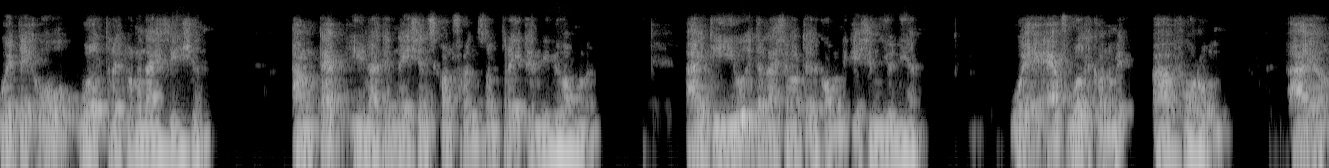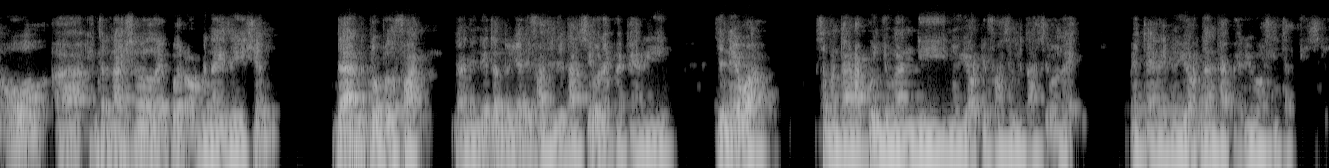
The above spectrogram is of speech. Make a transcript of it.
WTO, World Trade Organization, UNCTAD, United Nations Conference on Trade and Development, ITU, International Telecommunication Union, WEF, World Economic uh, Forum, ILO, uh, International Labour Organization, dan Global Fund. Dan ini tentunya difasilitasi oleh PTRI Jenewa. Sementara kunjungan di New York difasilitasi oleh PTRI New York dan KBRI Washington DC.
